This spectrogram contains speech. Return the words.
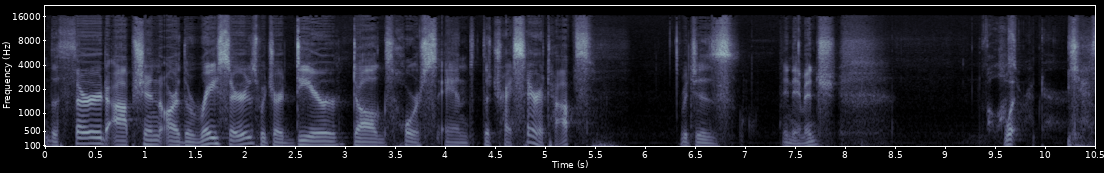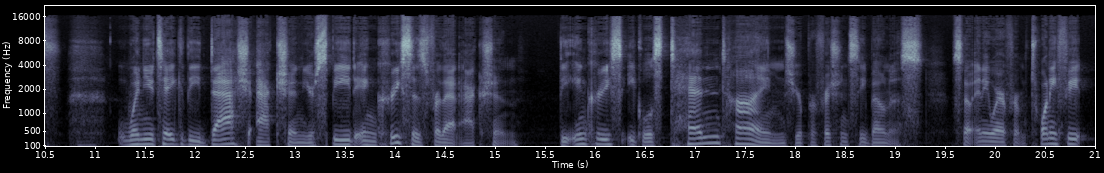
the third option are the racers, which are deer, dogs, horse, and the triceratops, which is an image. What- Yes. When you take the dash action, your speed increases for that action. The increase equals 10 times your proficiency bonus. So anywhere from 20 feet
